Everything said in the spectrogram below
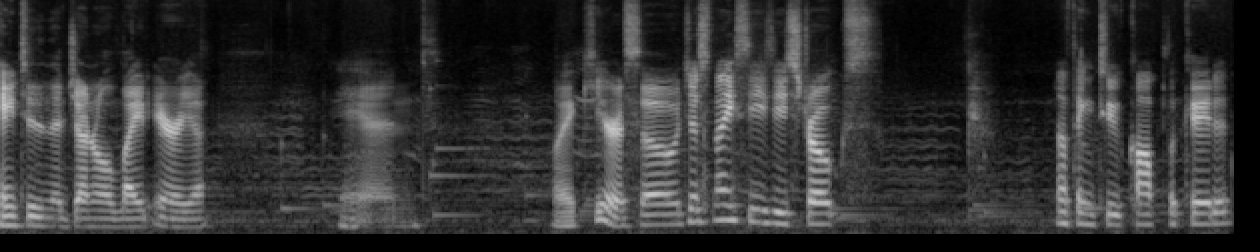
paint it in the general light area. And like here, so just nice easy strokes Nothing too complicated.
